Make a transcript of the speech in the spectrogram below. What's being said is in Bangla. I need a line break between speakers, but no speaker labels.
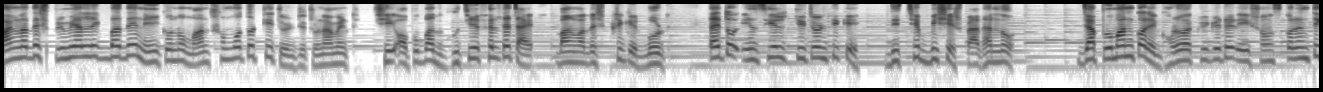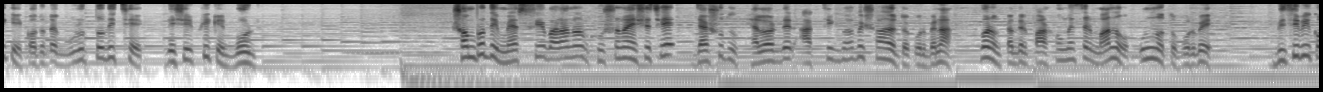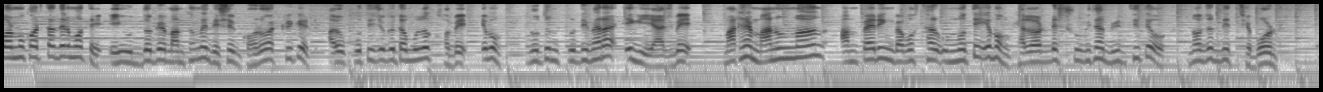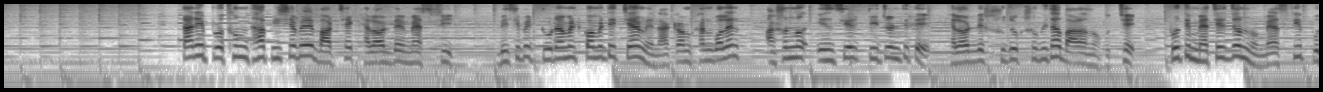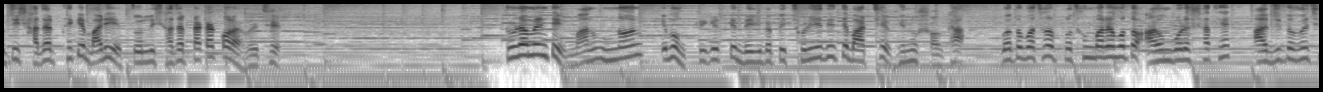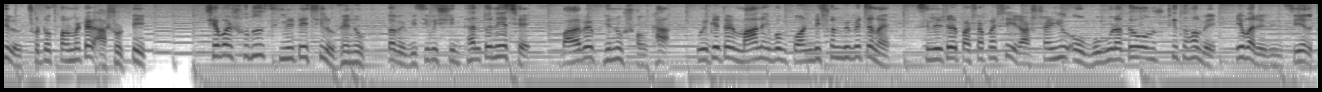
বাংলাদেশ প্রিমিয়ার লিগ বাদে নেই কোনো মানসম্মত টি টোয়েন্টি টুর্নামেন্ট সেই অপবাদ ঘুচিয়ে ফেলতে চায় বাংলাদেশ ক্রিকেট বোর্ড তাই তো এনসিএল টি টোয়েন্টিকে দিচ্ছে বিশেষ প্রাধান্য। যা প্রমাণ করে ঘরোয়া ক্রিকেটের এই সংস্করণটিকে কতটা গুরুত্ব দিচ্ছে দেশের ক্রিকেট বোর্ড সম্প্রতি ম্যাচ ফি বাড়ানোর ঘোষণা এসেছে, যা শুধু খেলোয়াড়দের আর্থিকভাবে সহায়তা করবে না, বরং তাদের পারফরমেন্সের মানও উন্নত করবে। বিসিবি কর্মকর্তাদের মতে, এই উদ্যোগের মাধ্যমে দেশের ঘরোয়া ক্রিকেট আরও প্রতিযোগিতামূলক হবে এবং নতুন প্রতিভারা এগিয়ে আসবে। মাঠের মান উন্নয়ন, আম্পায়ারিং ব্যবস্থার উন্নতি এবং খেলোয়াড়দের সুবিধা বৃদ্ধিতেও নজর দিচ্ছে বোর্ড। তার এই প্রথম ধাপ হিসেবে বাড়ছে খেলোয়াড়দের ম্যাচ ফি। বিসিবির টুর্নামেন্ট কমিটির চেয়ারম্যান আকরাম খান বলেন, আসন্ন এনসিএল টি টোয়েন্টিতে খেলোয়াড়দের সুযোগ সুবিধা বাড়ানো হচ্ছে। প্রতি ম্যাচের জন্য ম্যাচ ফি পঁচিশ হাজার থেকে বাড়িয়ে চল্লিশ হাজার টাকা করা হয়েছে। টুর্নামেন্টের মান উন্নয়ন এবং ক্রিকেটকে দেশব্যাপী ছড়িয়ে দিতে বাড়ছে ভেন্যুর সংখ্যা। গত বছর প্রথমবারের মতো আড়ম্বরের সাথে আয়োজিত হয়েছিল ছোট ফরম্যাটের আসরটি। সেবার শুধু সিলেটে ছিল ভেন্যু, তবে বিসিবি সিদ্ধান্ত নিয়েছে বাড়াবে ভেন্যুর সংখ্যা। উইকেটের মান এবং কন্ডিশন বিবেচনায় সিলেটের পাশাপাশি রাজশাহী ও বগুড়াতেও অনুষ্ঠিত হবে এবারের এনসিএল।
